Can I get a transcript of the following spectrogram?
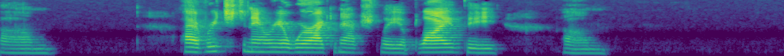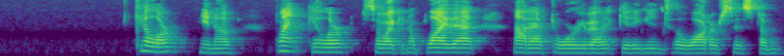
Um, I have reached an area where I can actually apply the um, killer, you know, plant killer, so I can apply that, not have to worry about it getting into the water system.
